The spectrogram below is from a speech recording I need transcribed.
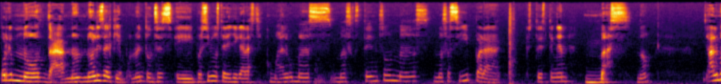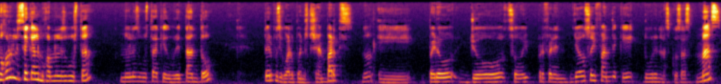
porque no da, no, no les da el tiempo, ¿no? Entonces, eh, por sí me gustaría llegar así como a algo más, más extenso, más, más así, para que ustedes tengan más, ¿no? A lo mejor sé que a lo mejor no les gusta, no les gusta que dure tanto, pero pues igual lo pueden escuchar en partes, ¿no? Eh, pero yo soy preferen yo soy fan de que duren las cosas más,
